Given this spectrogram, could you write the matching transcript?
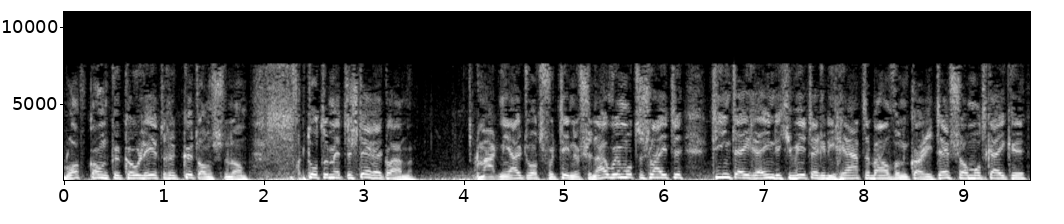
blafkanker, kut Amsterdam. Tot en met de sterreclame. Maakt niet uit wat voor tin of ze nou weer moeten slijten. 10 tegen 1 dat je weer tegen die gratenbaal van een Caritas zal moet kijken.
